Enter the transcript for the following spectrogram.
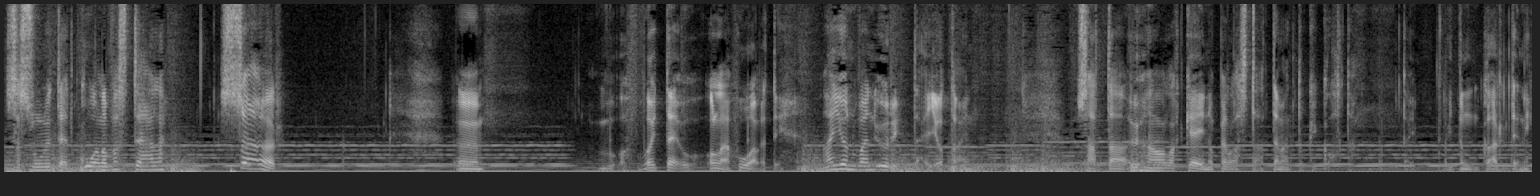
sä suunnittelet kuolevas täällä? Sir! Öö, voitte olla huoleti. Aion vain yrittää jotain. Saattaa yhä olla keino pelastaa tämä tukikohta. Tai vitun gardeni.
